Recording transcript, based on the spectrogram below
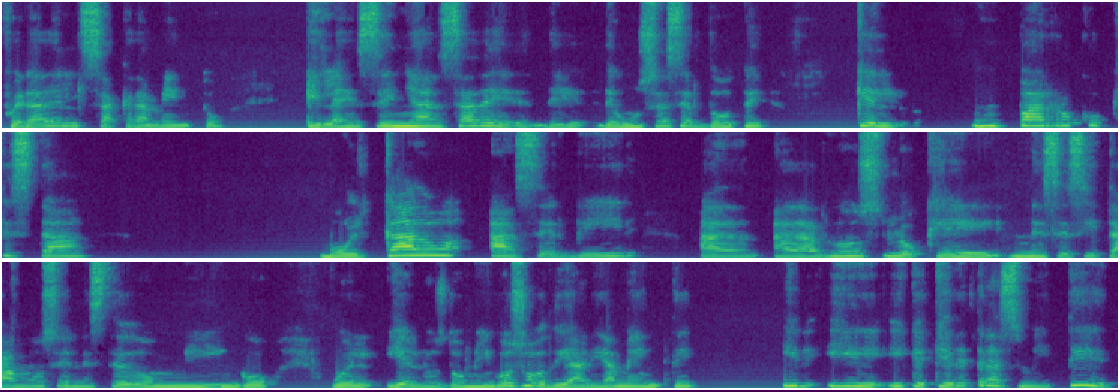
fuera del sacramento, la enseñanza de, un sacerdote que un párroco que está volcado a servir, a, darnos lo que necesitamos en este domingo y en los domingos o diariamente, y, que quiere transmitir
